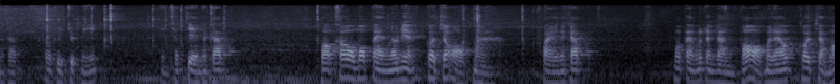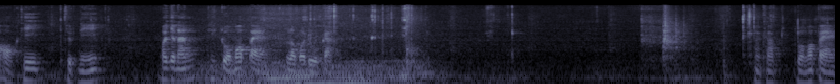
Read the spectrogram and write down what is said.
นะครับ ก็คือจุดนี้เห็นชัดเจนนะครับ พอเข้าหม้อแปลงแล้วเนี่ยก็จะออกมาไฟนะครับหม้อแปลงลดแรงดันพอออกมาแล้วก็จะมาออกที่จุดนี้ เพราะฉะนั้นที่ตัวหม้อแปลงเรามาดูกันนะครับ ตัวหม้อแปลง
